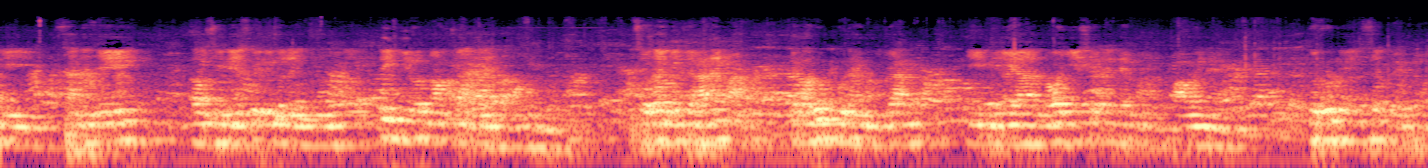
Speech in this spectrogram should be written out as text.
ဒီစံကြေးကောင်းစီနေဆွေးနွေးလို့လည်းကျွန်တော်တို့တိတ်ပြီးတော့နောက်ချတယ်။ဆိုတော့ဒီကြားထဲမှာကျွန်တော်တို့ကိုယ်တိုင်ကြာဒီမီဒီယာလောရေးဆွဲတဲ့နေရာမှာပါဝင်တယ်။သူတို့လည်းဆက်သွယ်တော့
